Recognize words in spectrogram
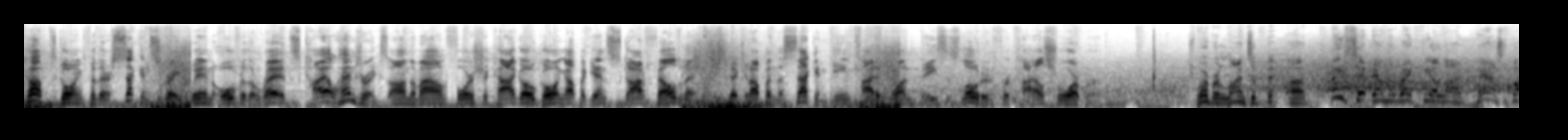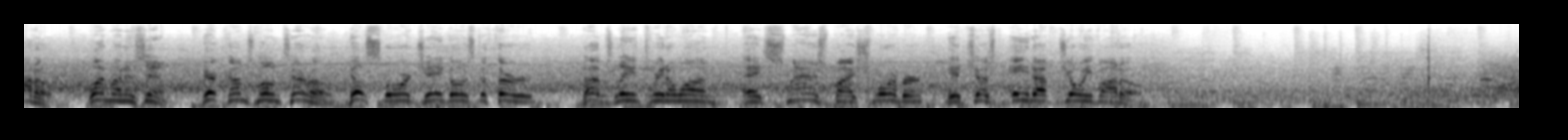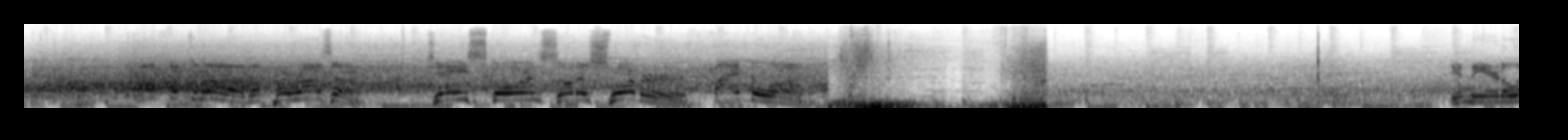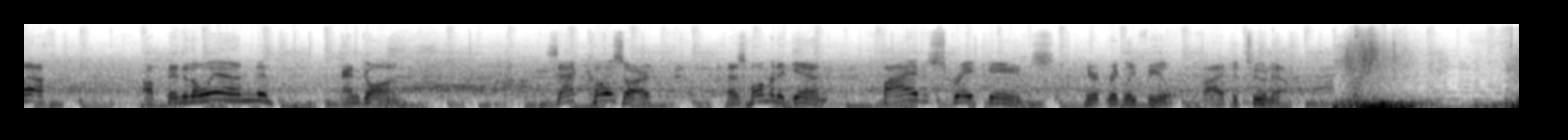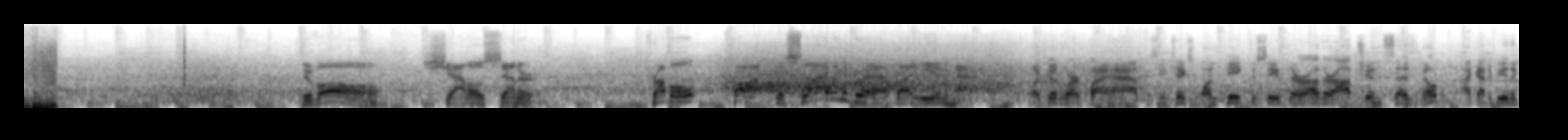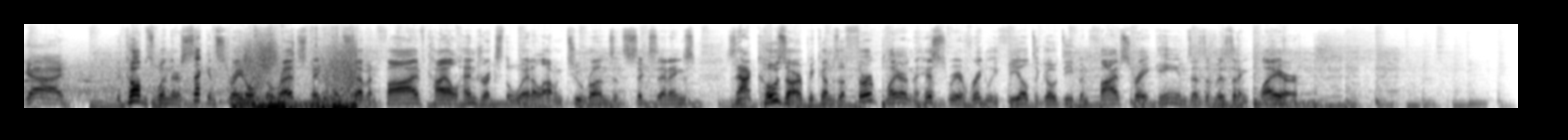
Cubs going for their second straight win over the Reds. Kyle Hendricks on the mound for Chicago going up against Scott Feldman. He pick it up in the second. Game tied at one, bases loaded for Kyle Schwarber. Schwarber lines a uh, base hit down the right field line, past Votto. One run is in. Here comes Montero. He'll score. Jay goes to third. Cubs lead three to one. A smash by Schwarber. It just ate up Joey Votto. Jay scores. So does Schwarber. Five to one. In the air to left. Up into the wind. And gone. Zach Cozart has homered again. Five straight games here at Wrigley Field. Five to two now. Duvall, shallow center. Trouble caught the slide and the grab by Ian Happ. What good work by Happ as he takes one peek to see if there are other options. Says, nope, I got to be the guy. The Cubs win their second straight over the Reds, taking it 7 5. Kyle Hendricks the win, allowing two runs in six innings. Zach Cozart becomes the third player in the history of Wrigley Field to go deep in five straight games as a visiting player.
